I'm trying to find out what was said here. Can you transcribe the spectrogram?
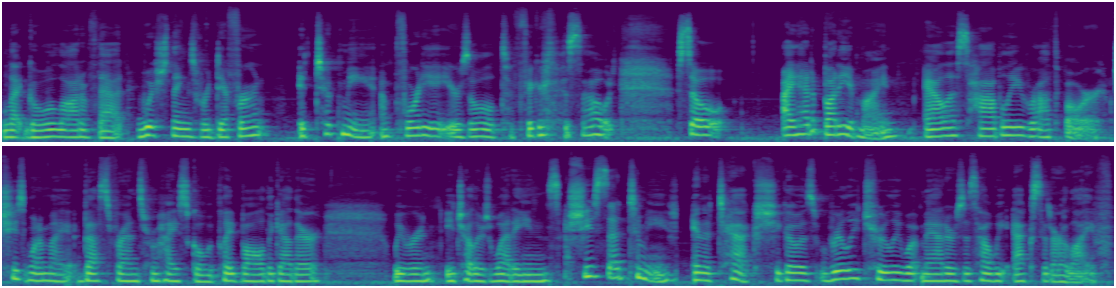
let go a lot of that. Wish things were different. It took me, I'm 48 years old, to figure this out. So I had a buddy of mine, Alice Hobley Rothbauer. She's one of my best friends from high school. We played ball together. We were in each other's weddings. She said to me in a text, she goes, Really, truly, what matters is how we exit our life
